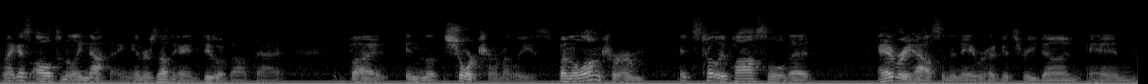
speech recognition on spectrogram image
And I guess ultimately nothing, and there's nothing I can do about that. But in the short term, at least. But in the long term, it's totally possible that every house in the neighborhood gets redone and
